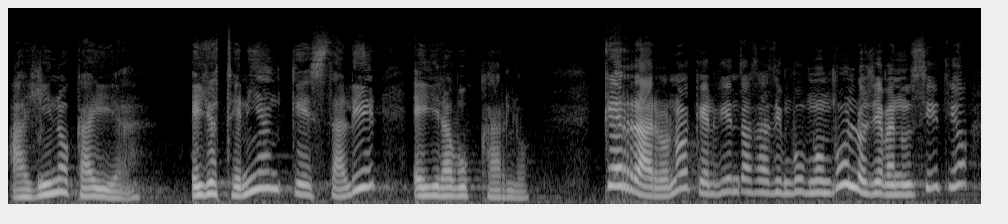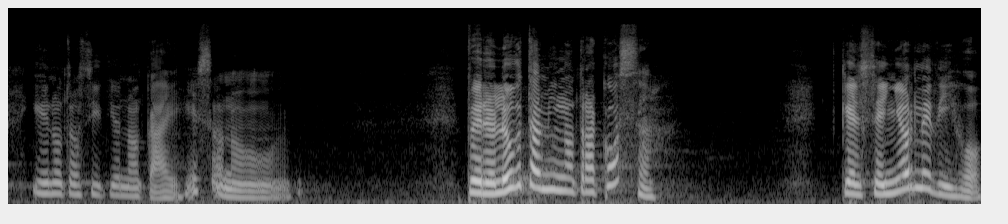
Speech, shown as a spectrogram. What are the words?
Allí no caía ellos tenían que salir e ir a buscarlo. Qué raro, ¿no? Que el viento hace así, bum, bum, bum, lo lleva en un sitio y en otro sitio no cae. Eso no. Pero luego también otra cosa, que el Señor le dijo,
